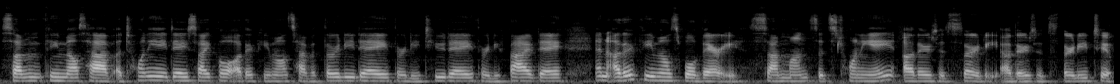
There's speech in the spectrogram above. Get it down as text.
some females have a 28 day cycle, other females have a 30 day, 32 day, 35 day, and other females will vary. Some months it's 28, others it's 30, others it's 32.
